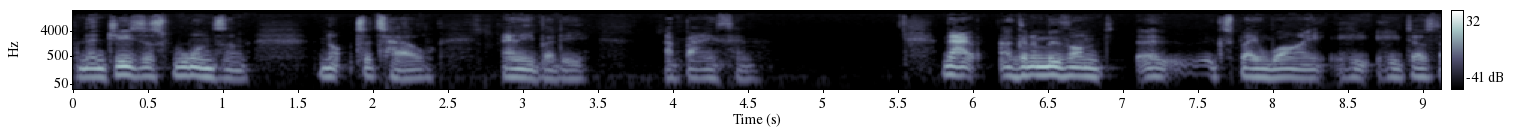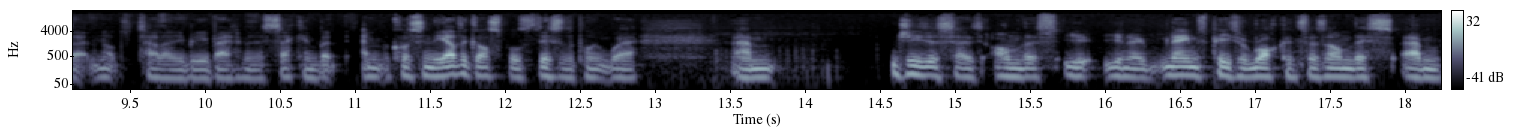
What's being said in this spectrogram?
And then Jesus warns them not to tell anybody about him. Now, I'm going to move on to uh, explain why he, he does that, not to tell anybody about him in a second. But um, of course, in the other Gospels, this is the point where um, Jesus says, on this, you, you, know, names Peter rock and says, on this um,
